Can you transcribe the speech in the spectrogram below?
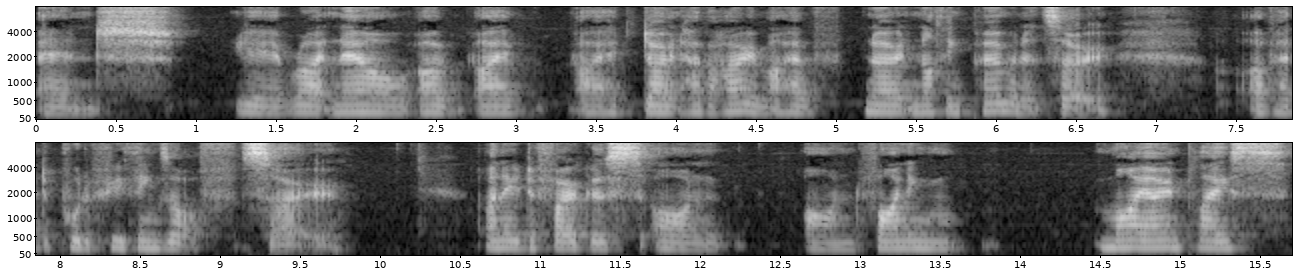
And yeah, right now I, I, I don't have a home. I have no, nothing permanent. So I've had to put a few things off. So I need to focus on, on finding my own place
